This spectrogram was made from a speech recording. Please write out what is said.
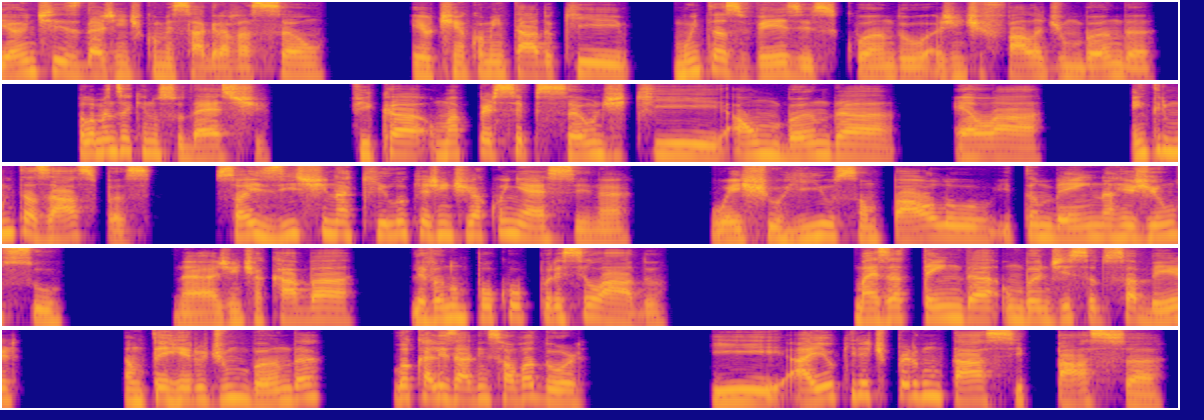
Antes da gente começar a gravação, eu tinha comentado que muitas vezes, quando a gente fala de Umbanda, pelo menos aqui no Sudeste, fica uma percepção de que a Umbanda ela, entre muitas aspas, só existe naquilo que a gente já conhece, né? O eixo Rio, São Paulo e também na região sul. Né? A gente acaba levando um pouco por esse lado. Mas a tenda Umbandista do Saber é um terreiro de Umbanda localizado em Salvador. E aí eu queria te perguntar se passa,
